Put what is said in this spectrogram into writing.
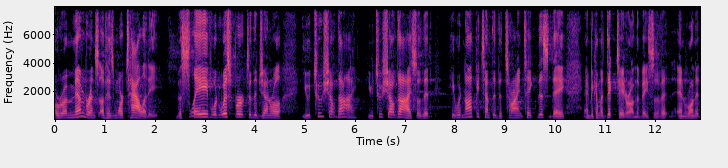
a remembrance of his mortality. The slave would whisper to the general, You too shall die, you too shall die, so that he would not be tempted to try and take this day and become a dictator on the basis of it and run it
